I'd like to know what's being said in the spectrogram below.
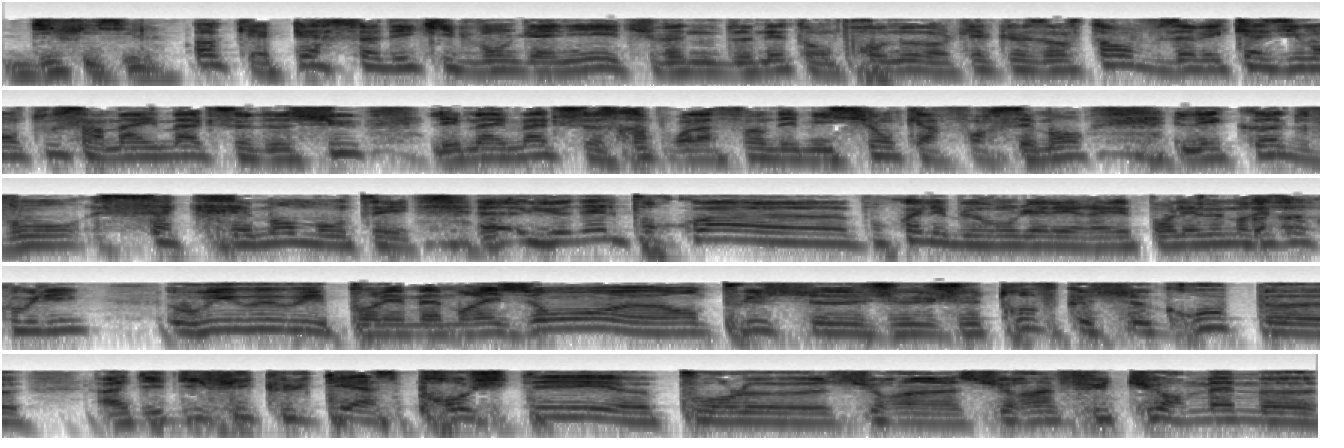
difficile. Ok, persuadé qu'ils vont gagner et tu vas nous donner ton prono dans quelques instants. Vous avez quasiment tous un my match dessus. Les my match ce sera pour la fin d'émission car forcément les codes vont sacrément monter. Euh, Lionel, pourquoi euh, pourquoi les Bleus vont galérer Pour les mêmes raisons que Willy Oui, oui, oui, pour les mêmes raisons. Euh, en plus, euh, je, je trouve que ce groupe euh, a des difficultés à se projeter euh, pour le sur un sur un futur même euh,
